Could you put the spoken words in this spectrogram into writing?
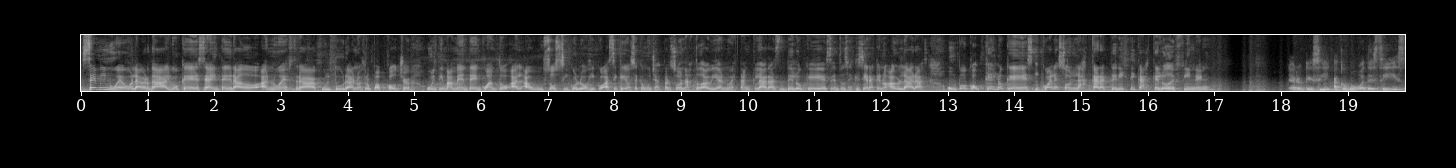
semi nuevo, la verdad, algo que se ha integrado a nuestra cultura, a nuestro pop culture últimamente en cuanto al abuso psicológico. Así que yo sé que muchas personas todavía no están claras de lo que es. Entonces quisiera que nos hablaras un poco qué es lo que es y cuáles son las características que lo definen. Claro que sí. A como vos decís,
